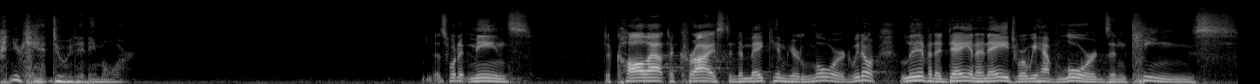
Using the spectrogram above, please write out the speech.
And you can't do it anymore. That's what it means to call out to Christ and to make him your Lord. We don't live in a day and an age where we have lords and kings.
